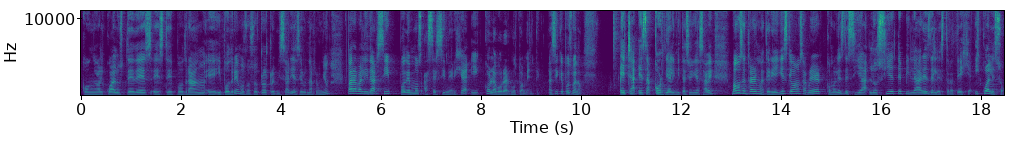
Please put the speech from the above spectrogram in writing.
con el cual ustedes este, podrán eh, y podremos nosotros revisar y hacer una reunión para validar si podemos hacer sinergia y colaborar mutuamente. Así que pues bueno, hecha esa cordial invitación, ya saben, vamos a entrar en materia y es que vamos a ver, como les decía, los siete pilares de la estrategia y cuáles son.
